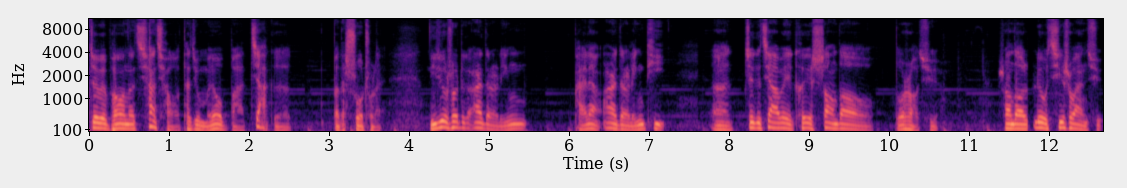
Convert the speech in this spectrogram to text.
这位朋友呢，恰巧他就没有把价格把它说出来。你就是说这个二点零排量二点零 T，呃，这个价位可以上到多少去？上到六七十万去。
